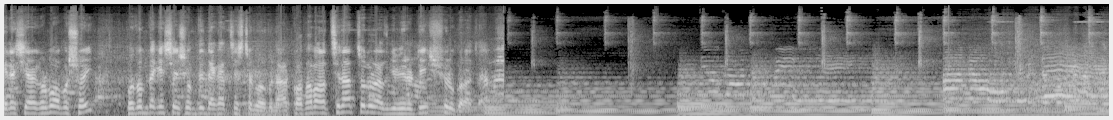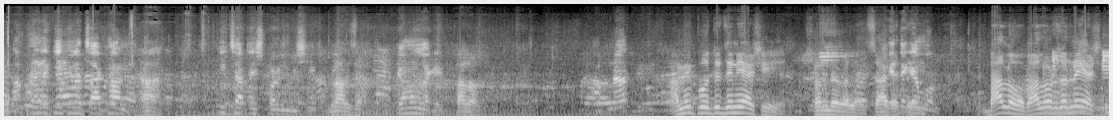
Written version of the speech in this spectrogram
এটা শেয়ার করব অবশ্যই। প্রথম থেকে শেষ অবধি দেখার চেষ্টা করবেন। আর কথা বলাচ্ছি না, চলুন আজকে ভিডিওটি শুরু করা যায় আপনারা কি এখানে চা খান? হ্যাঁ। কি চা টেস্ট করেন বেশি? লাল চা। কেমন লাগে? ভালো। আপনার? আমি প্রতিদিনই আসি সন্ধ্যাবেলায় চা খেতে কেমন? ভালো ভালোর জন্যই আসি।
